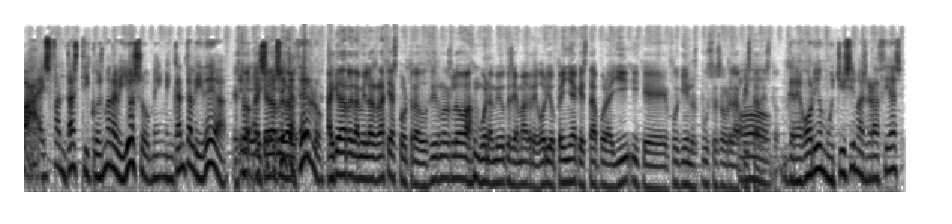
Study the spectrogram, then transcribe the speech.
¡Buah! Es fantástico, es maravilloso, me, me encanta la idea. Esto Eh, hay, eso- que darle, hay que ta- hacerlo. hay que darle también las gracias por traducirnoslo a un buen amigo que se llama Gregorio Peña, que está por allí y que fue quien nos puso sobre la pista Oh, de esto. Gregorio, muchísimas gracias.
